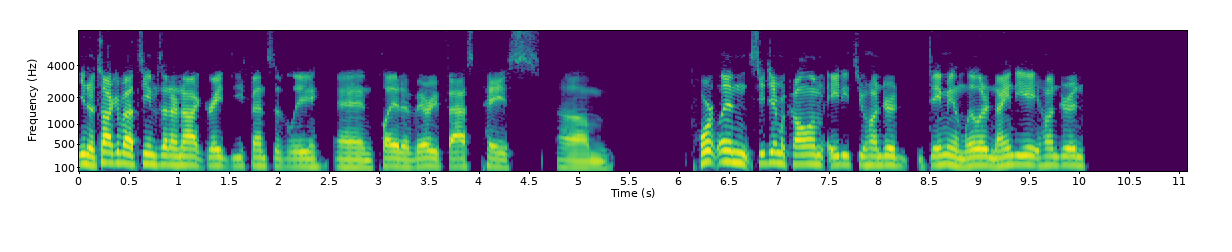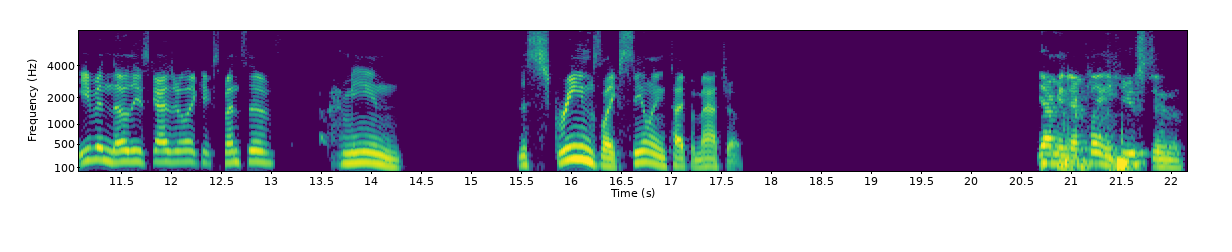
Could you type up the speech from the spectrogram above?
you know, talk about teams that are not great defensively and play at a very fast pace. Um, Portland, CJ McCollum, 8,200, Damian Lillard, 9,800. Even though these guys are like expensive, I mean, this screams like ceiling type of matchup. Yeah, I mean they're playing Houston.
